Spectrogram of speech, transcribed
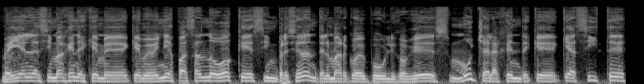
Veía en las imágenes que me, que me venías pasando vos que es impresionante el marco de público, que es mucha la gente que, que asiste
